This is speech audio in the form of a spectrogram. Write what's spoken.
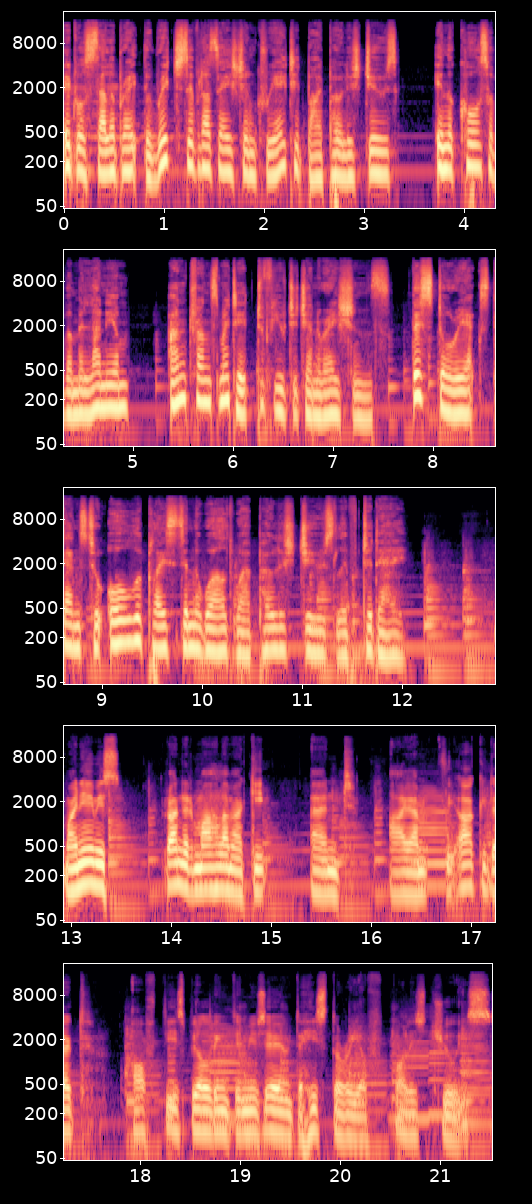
It will celebrate the rich civilization created by Polish Jews in the course of a millennium and transmit it to future generations. This story extends to all the places in the world where Polish Jews live today. My name is Rainer Mahlamäki and I am the architect of this building, the Museum, the History of Polish Jews.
